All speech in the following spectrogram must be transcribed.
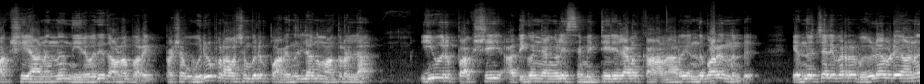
പക്ഷിയാണെന്ന് നിരവധി തവണ പറയും. പക്ഷെ ഒരു പ്രാവശ്യം പോലും പറയുന്നില്ല എന്ന് മാത്രമല്ല ഈ ഒരു പക്ഷി അധികം ഞങ്ങൾ ഈ സെമിറ്റേരിയിലാണ് കാണാറ് എന്ന് പറയുന്നുണ്ട്. എന്ന് വെച്ചാൽ ഇവരുടെ വീട് എവിടെയാണ്?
